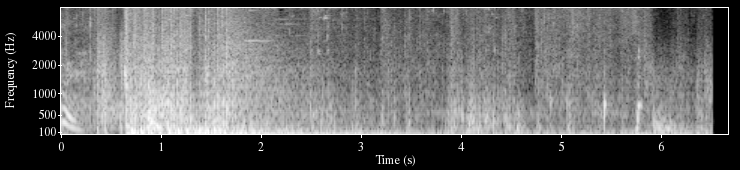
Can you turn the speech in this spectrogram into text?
Ugh.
